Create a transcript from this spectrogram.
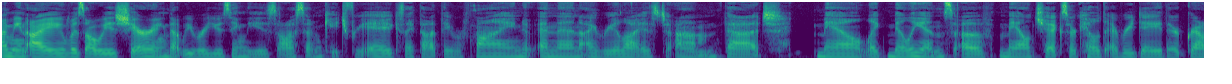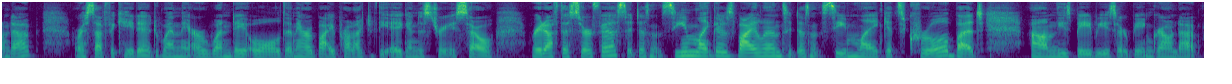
I mean, I was always sharing that we were using these awesome cage free eggs. I thought they were fine. And then I realized um, that male, like millions of male chicks are killed every day. They're ground up or suffocated when they are one day old, and they're a byproduct of the egg industry. So, right off the surface, it doesn't seem like there's violence. It doesn't seem like it's cruel, but um, these babies are being ground up.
